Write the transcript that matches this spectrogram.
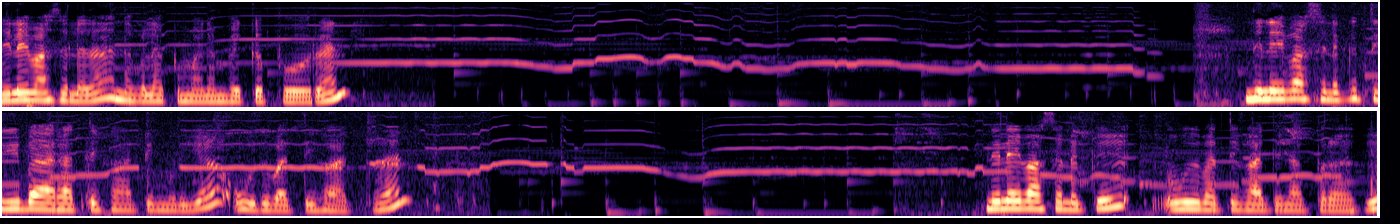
நிலைவாசலில் தான் அந்த விளக்கு மடம் வைக்க போகிறேன் நிலைவாசலுக்கு தீபாரத்தை காட்டி முடிய ஊதுவத்தி காட்டுறேன். நிலைவாசலுக்கு ஊதுபத்தி காட்டின பிறகு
